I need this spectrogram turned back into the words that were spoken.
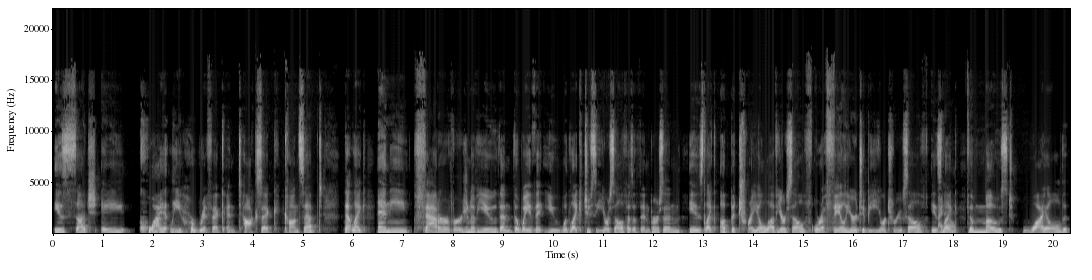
is such a quietly horrific and toxic concept that like any fatter version of you than the way that you would like to see yourself as a thin person is like a betrayal of yourself or a failure to be your true self is like the most wild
